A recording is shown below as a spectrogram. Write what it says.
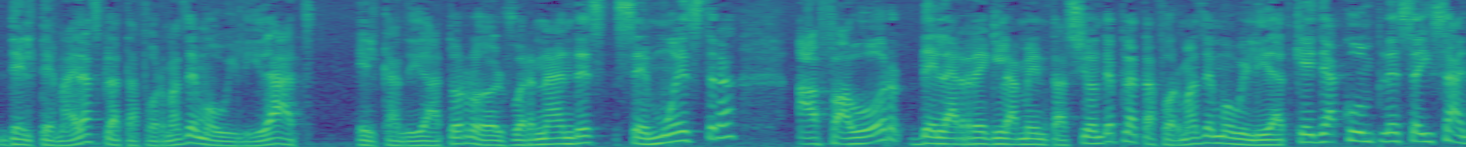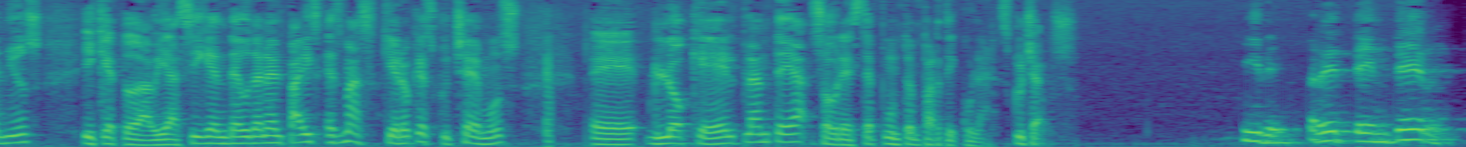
del tema de las plataformas de movilidad. El candidato Rodolfo Hernández se muestra a favor de la reglamentación de plataformas de movilidad que ya cumple seis años y que todavía sigue en deuda en el país. Es más, quiero que escuchemos eh, lo que él plantea sobre este punto en particular. Escuchemos. Mire, pretender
